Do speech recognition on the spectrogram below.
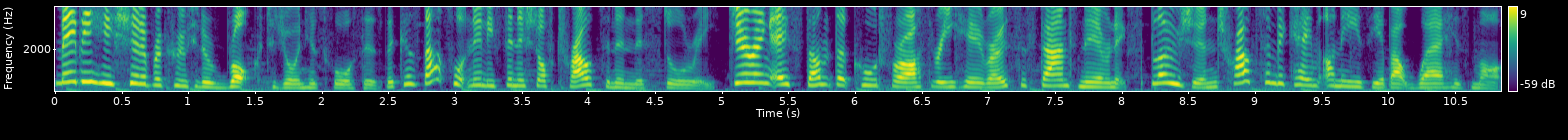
Maybe he should have recruited a rock to join his forces, because that's what nearly finished off Troughton in this story. During a stunt that called for our three heroes to stand near an explosion, Troughton became uneasy about where his mark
